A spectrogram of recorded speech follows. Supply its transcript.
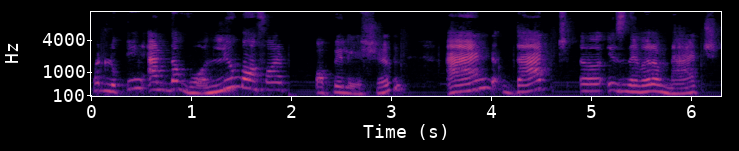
but looking at the volume of our population and that uh, is never a match.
